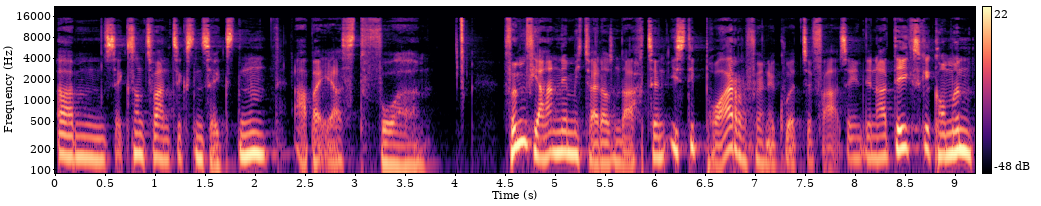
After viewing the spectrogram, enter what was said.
am 26.06., aber erst vor fünf Jahren, nämlich 2018, ist die POR für eine kurze Phase in den ATX gekommen.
